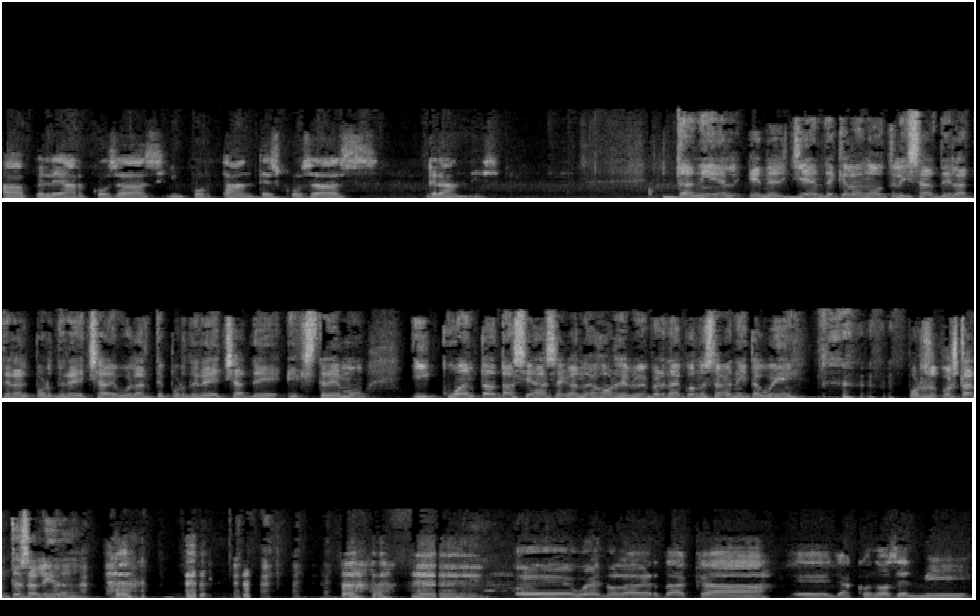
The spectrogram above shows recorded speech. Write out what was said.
a pelear cosas importantes, cosas grandes. Daniel, en el Gen de qué lo van a utilizar, de lateral por derecha, de volante por derecha, de extremo, ¿y cuántas vaciadas se ganó de Jorge Luis Bernal cuando estaba en Itagüí? Por su constante salida. Eh, bueno, la verdad acá eh, ya conocen mi,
